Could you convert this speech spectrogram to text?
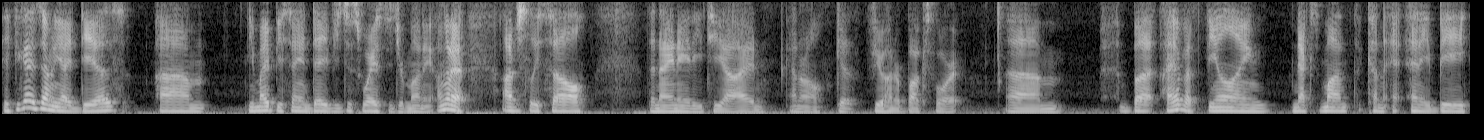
if you guys have any ideas um, you might be saying, Dave, you just wasted your money. I'm gonna obviously sell the 980 Ti and I don't know, get a few hundred bucks for it. Um, but I have a feeling next month, kind of NAB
